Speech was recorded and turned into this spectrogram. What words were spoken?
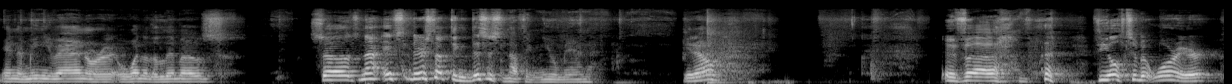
in a minivan or one of the limos. So it's not, it's, there's nothing, this is nothing new, man. You know? If, uh, the Ultimate Warrior,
